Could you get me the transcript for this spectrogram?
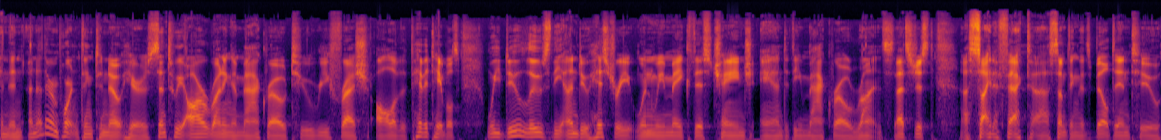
And then another important thing to note here is since we are running a macro to refresh all of the pivot tables, we do lose the undo history when we make this change and the macro runs. That's just a side effect, uh, something that's built into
